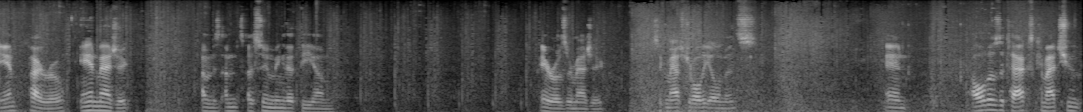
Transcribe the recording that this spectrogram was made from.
and pyro and magic. I'm, I'm assuming that the um, arrows are magic. It's like master of all the elements. And all those attacks come at you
